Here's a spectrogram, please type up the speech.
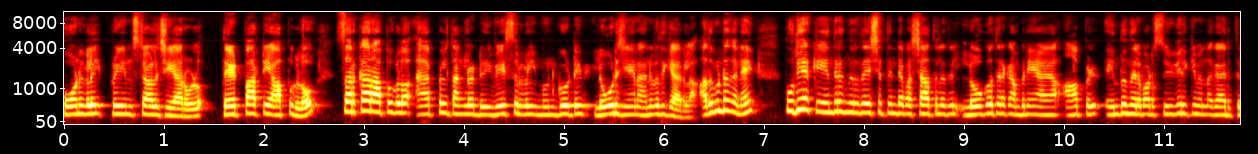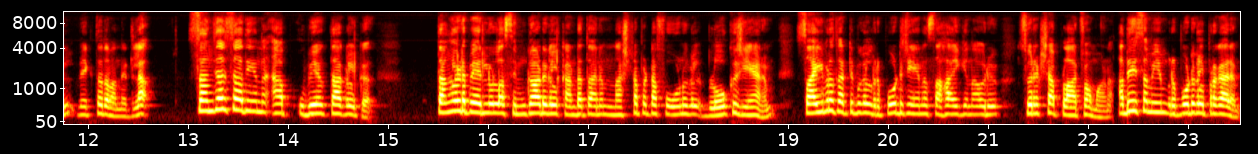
ഫോണുകളിൽ പ്രീ ഇൻസ്റ്റാൾ ചെയ്യാറുള്ളൂ. തേർഡ് പാർട്ടി ആപ്പുകളോ സർക്കാർ ആപ്പുകളോ ആപ്പിൾ തങ്ങളുടെ ഡിവൈസുകളിൽ മുൻകൂട്ടി ലോഡ് ചെയ്യാൻ അനുവദിക്കാറില്ല. അതുകൊണ്ട് തന്നെ പുതിയ കേന്ദ്ര നിർദ്ദേശത്തിന്റെ പശ്ചാത്തലത്തിൽ ലോകോത്തര കമ്പനിയായ ആപ്പിൾ എന്ത് നിലപാട് സ്വീകരിക്കുമെന്ന കാര്യത്തിൽ വ്യക്തത വന്നിട്ടില്ല. സഞ്ചാർ സാധി എന്ന ആപ്പ് ഉപയോക്താക്കൾക്ക് തങ്ങളുടെ പേരിലുള്ള സിം കാർഡുകൾ കണ്ടെത്താനും നഷ്ടപ്പെട്ട ഫോണുകൾ ബ്ലോക്ക് ചെയ്യാനും സൈബർ തട്ടിപ്പുകൾ റിപ്പോർട്ട് ചെയ്യാനും സഹായിക്കുന്ന ഒരു സുരക്ഷാ പ്ലാറ്റ്ഫോമാണ്. അതേസമയം റിപ്പോർട്ടുകൾ പ്രകാരം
